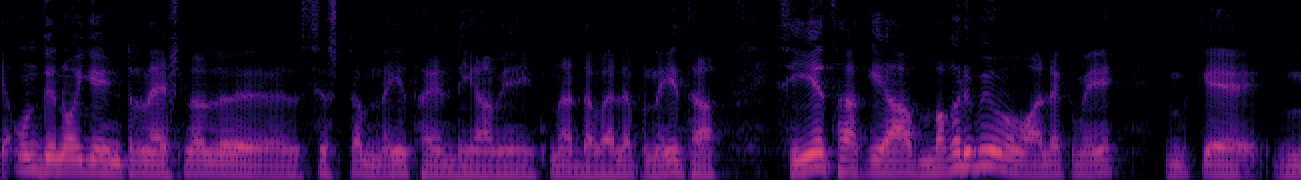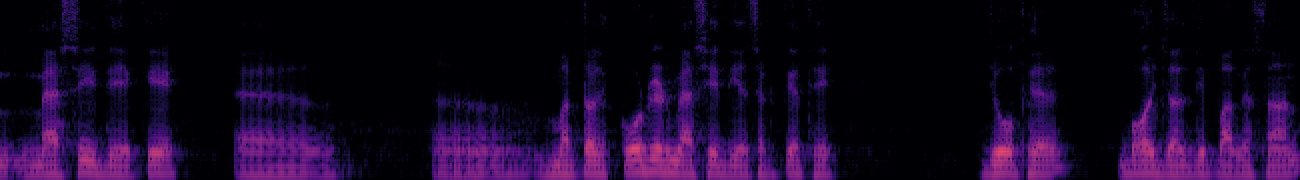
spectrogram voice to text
या उन दिनों ये इंटरनेशनल सिस्टम नहीं था इंडिया में इतना डेवलप नहीं था। ये था कि आप मगरबी ममालिक में के मैसेज दे के मतलब कोडेड मैसेज दे सकते थे जो फिर बहुत जल्दी पाकिस्तान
